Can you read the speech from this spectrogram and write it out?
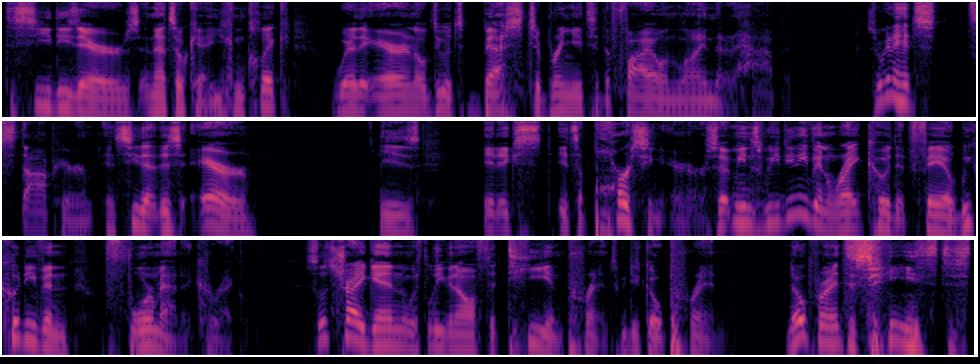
to see these errors, and that's okay. You can click where the error and it'll do its best to bring you to the file and line that it happened. So we're to hit stop here and see that this error is it it's a parsing error. So it means we didn't even write code that failed. We couldn't even format it correctly. So let's try again with leaving off the T in print. We just go print. No parentheses, just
